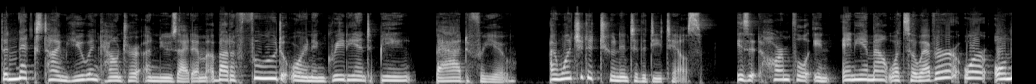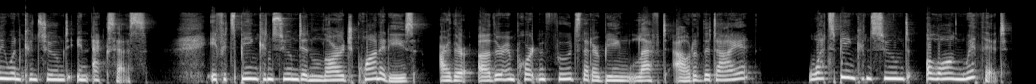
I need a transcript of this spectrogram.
The next time you encounter a news item about a food or an ingredient being bad for you, I want you to tune into the details. Is it harmful in any amount whatsoever or only when consumed in excess? If it's being consumed in large quantities, are there other important foods that are being left out of the diet? What's being consumed along with it?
